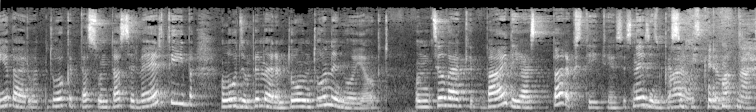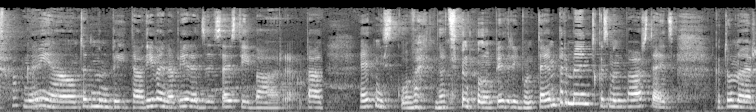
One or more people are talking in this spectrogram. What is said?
ievērot to, ka tas un tas ir vērtība, un lūdzam, piemēram, to un to nenojaukt. Un cilvēki baidījās parakstīties. Es nezinu, kas tas atnāca. nu, jā, un tad man bija tā dīvaina pieredze saistībā ar tādu etnisko vai nacionālo piedarību un temperamentu, kas man pārsteidza ka tomēr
